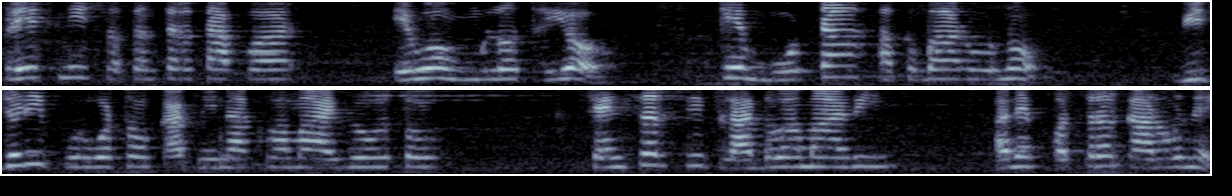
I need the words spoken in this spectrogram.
પ્રેસની સ્વતંત્રતા પર એવો હુમલો થયો કે મોટા અખબારોનો વીજળી પુરવઠો કાપી નાખવામાં આવ્યો હતો. સેન્સરશીપ લાદવામાં આવી અને પત્રકારોને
